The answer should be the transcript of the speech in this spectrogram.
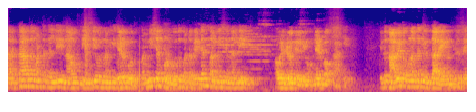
ಸರ್ಕಾರದ ಮಟ್ಟದಲ್ಲಿ ನಾವು ಡಿ ಸಿ ಅವರು ನಮಗೆ ಹೇಳ್ಬೋದು ಪರ್ಮಿಷನ್ ಕೊಡ್ಬೋದು ಬಟ್ ರಿಟರ್ನ್ ಪರ್ಮಿಷನ್ ಅಲ್ಲಿ ಅವ್ರು ಹೇಳೋದಿಲ್ಲ ನೀವು, ಹನ್ನೆರಡು ಬಾಕ್ಸ್ ಹಾಕಿ. ಇದು ನಾವೇ ತಗೊಂಡಂತ ನಿರ್ಧಾರ. ಏನು ಅಂತ ಹೇಳಿದ್ರೆ,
